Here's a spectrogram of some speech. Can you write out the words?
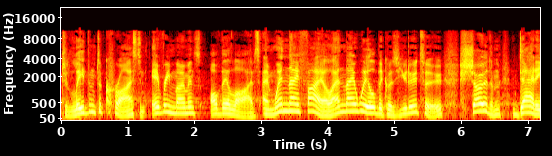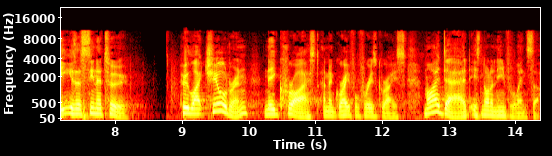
to lead them to Christ in every moment of their lives. And when they fail, and they will because you do too, show them daddy is a sinner too, who like children need Christ and are grateful for his grace. My dad is not an influencer.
